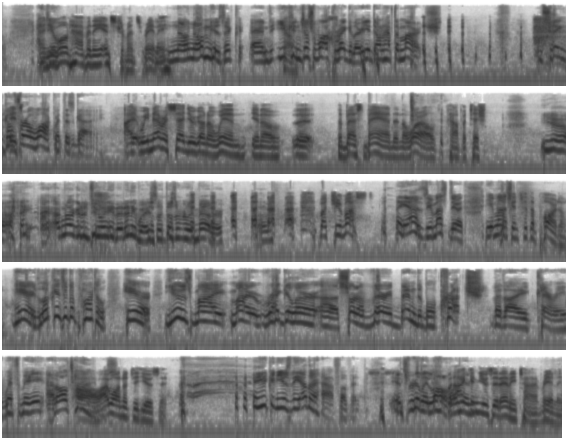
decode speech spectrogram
And you won't have any instruments, really. No, no music, and you No. can just walk regular. You don't have to march. I'm saying go It's- for a walk with this guy. I we never said you're gonna win. You know the the best band in the world competition. Yeah, I, I, I'm not going to do any of that anyway, so it doesn't really matter. Um, But you must yes, you must do it. You must. look into the portal. Here, look into the portal. Here, use my my regular uh, sort of very bendable crutch that I carry with me at all times. Oh. I wanted to use it, you can use the other half of it. It's really long. but I mean, can use it anytime, really.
